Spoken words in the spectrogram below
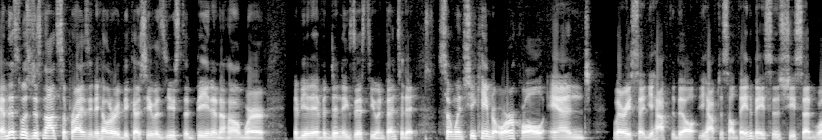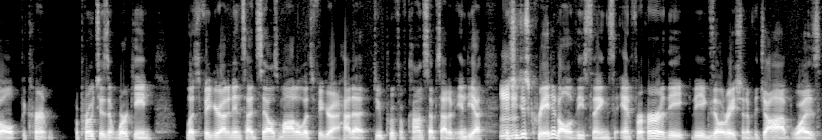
And this was just not surprising to Hilarie because she was used to being in a home where if, you, if it didn't exist, you invented it. So when she came to Oracle and Larry said you have to build, you have to sell databases, she said, well, the current approach isn't working. Let's figure out an inside sales model. Let's figure out how to do proof of concepts out of India. Mm-hmm. And she mm-hmm. just created all of these things. And for her, the the exhilaration of the job was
